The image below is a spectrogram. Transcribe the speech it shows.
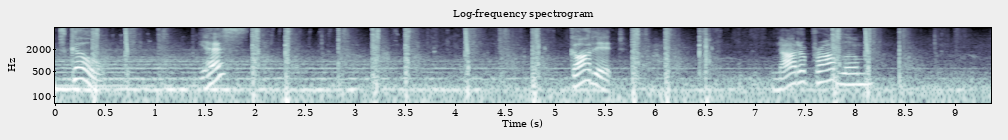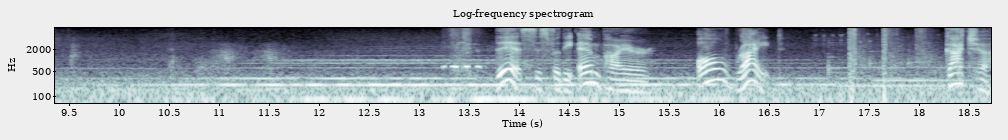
Let's go. Yes? Got it. Not a problem. This is for the Empire. All right. Gotcha.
